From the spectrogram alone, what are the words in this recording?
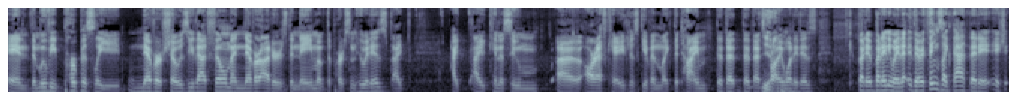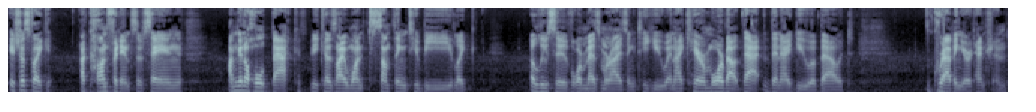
And the movie purposely never shows you that film and never utters the name of the person who it is. I, I, I can assume uh, RFK, just given like the time that, that, that that's Yeah. probably what it is. But it- but anyway, th- there are things like that that it, it, it's just like a confidence of saying, I'm going to hold back because I want something to be like elusive or mesmerizing to you, and I care more about that than I do about grabbing your attention.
